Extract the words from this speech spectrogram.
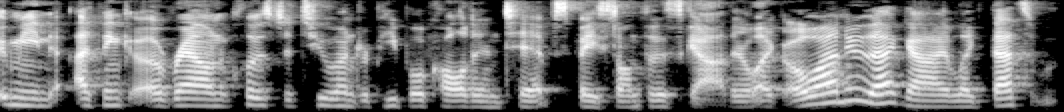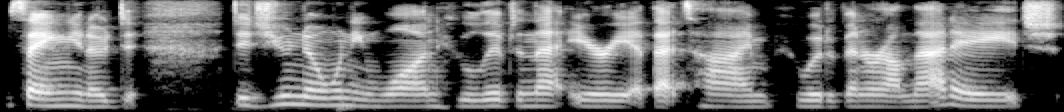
I mean, I think around close to 200 people called in tips based on this guy. They're like, "Oh, I knew that guy." Like that's saying, you know, did, did you know anyone who lived in that area at that time who would have been around that age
